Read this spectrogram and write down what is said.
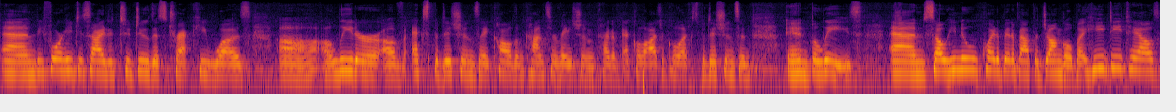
And before he decided to do this trek, he was uh, a leader of expeditions. They call them conservation, kind of ecological expeditions in, in Belize. And so he knew quite a bit about the jungle, but he details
